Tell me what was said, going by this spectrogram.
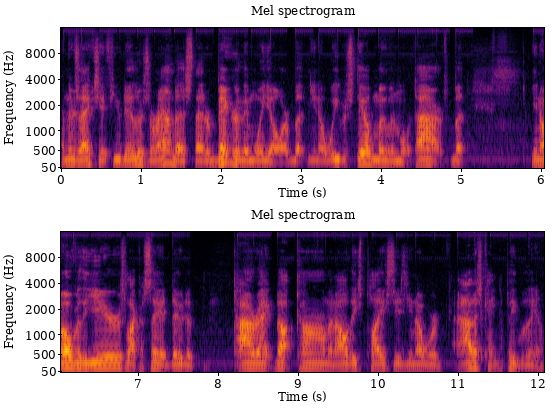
And there's actually a few dealers around us that are bigger than we are, but you know, we were still moving more tires. But you know, over the years, like I said, due to TireRack.com and all these places, you know, we're I just can't compete with them,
